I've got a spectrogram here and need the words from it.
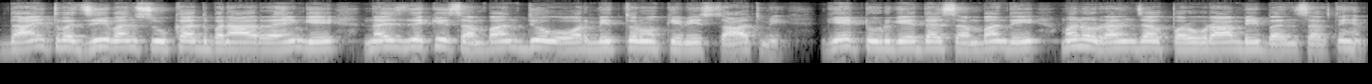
दायित्व जीवन सुखद बना रहेंगे। नजदीकी संबंधियों और मित्रों के भी साथ में गेट टूगेदर संबंधी मनोरंजक प्रोग्राम भी बन सकते हैं।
